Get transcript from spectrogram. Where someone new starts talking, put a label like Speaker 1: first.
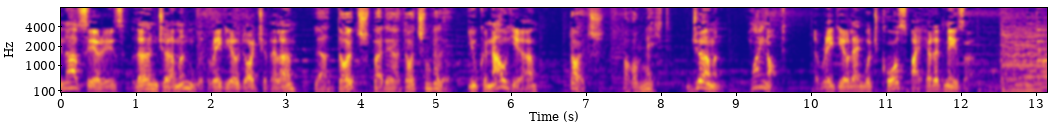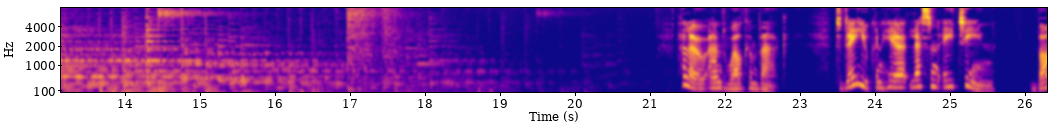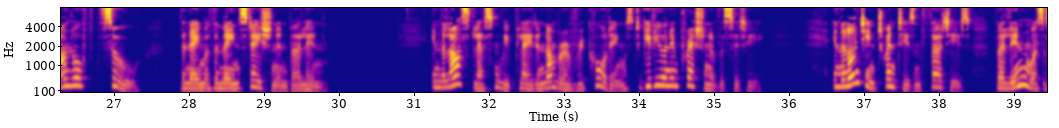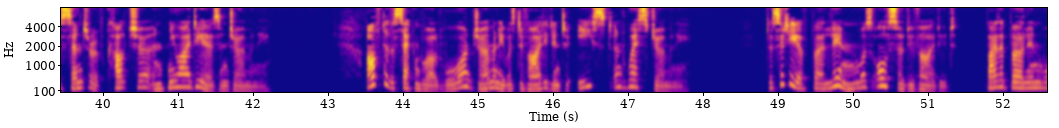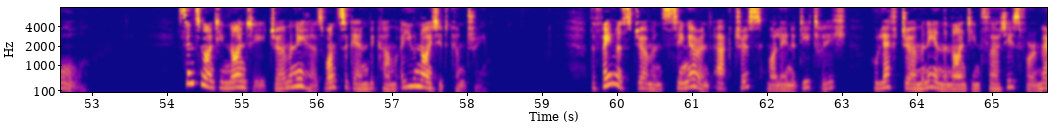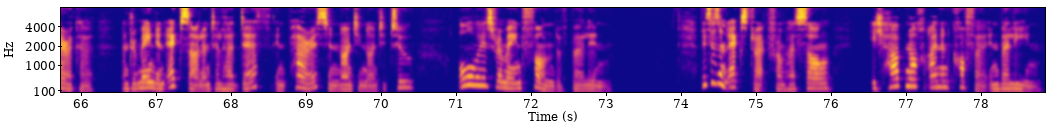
Speaker 1: In our series Learn German with Radio Deutsche Welle,
Speaker 2: Lernt Deutsch bei der Deutschen Welle.
Speaker 1: you can now hear
Speaker 2: Deutsch, warum nicht?
Speaker 1: German, Why Not? A radio language course by Herrad Meese.
Speaker 3: Hello and welcome back. Today you can hear Lesson 18, Bahnhof Zoo, the name of the main station in Berlin. In the last lesson we played a number of recordings to give you an impression of the city. In the 1920s and 30s, Berlin was a center of culture and new ideas in Germany. After the Second World War, Germany was divided into East and West Germany. The city of Berlin was also divided by the Berlin Wall. Since 1990, Germany has once again become a united country. The famous German singer and actress Marlene Dietrich, who left Germany in the 1930s for America and remained in exile until her death in Paris in 1992, always remained fond of Berlin. This is an extract from her song Ich hab noch einen Koffer in Berlin.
